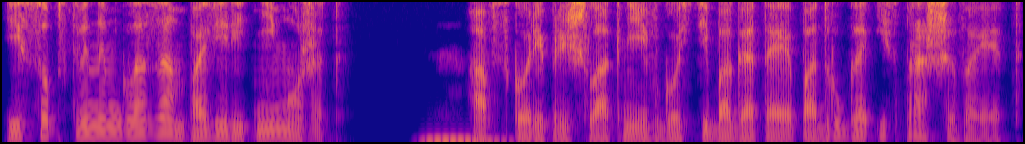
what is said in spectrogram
и собственным глазам поверить не может. А вскоре пришла к ней в гости богатая подруга и спрашивает,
